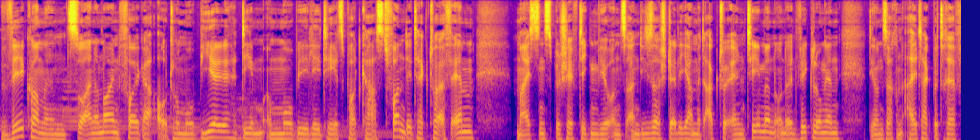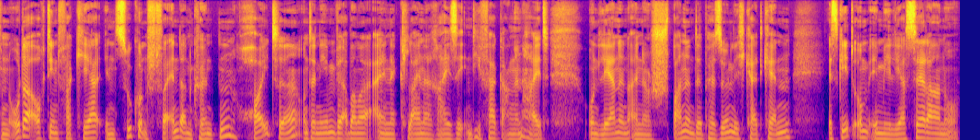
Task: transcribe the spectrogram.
Willkommen zu einer neuen Folge Automobil, dem Mobilitätspodcast von Detektor FM. Meistens beschäftigen wir uns an dieser Stelle ja mit aktuellen Themen und Entwicklungen, die unseren Alltag betreffen oder auch den Verkehr in Zukunft verändern könnten. Heute unternehmen wir aber mal eine kleine Reise in die Vergangenheit und lernen eine spannende Persönlichkeit kennen. Es geht um Emilia Serrano.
